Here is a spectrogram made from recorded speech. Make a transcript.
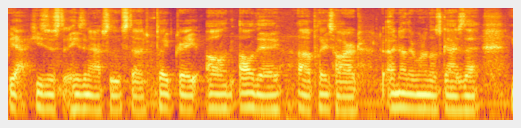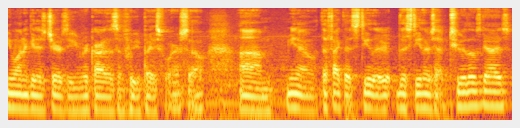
yeah, he's just he's an absolute stud. Played great all all day. Uh, plays hard. Another one of those guys that you want to get his jersey regardless of who he plays for. So, um, you know, the fact that Steeler the Steelers have two of those guys.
